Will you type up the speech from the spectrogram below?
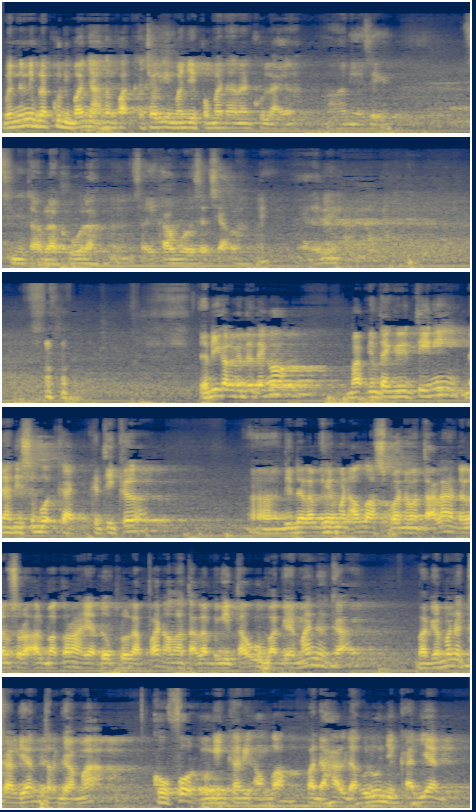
Benda ni berlaku di banyak tempat kecuali majlis pemandangan kulai lah. Ha, ni saya sini tak berlaku lah. Ha, saya cover siap-siap lah. Eh, jadi jadi kalau kita tengok bab integriti ni dah disebutkan ketika Uh, di dalam firman Allah Subhanahu wa taala dalam surah Al-Baqarah ayat 28 Allah taala beritahu bagaimanakah bagaimana kalian tergamak kufur mengingkari Allah padahal dahulunya kalian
